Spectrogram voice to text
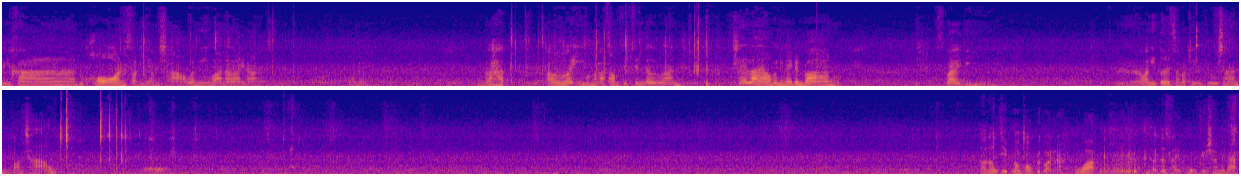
วัสดีค่ะทุกคนสวัสดียามเช้าวันนี้วันอะไรนะวันอะไรวันรหัสเอ้ยวันรหัสสามสิบสิ้นเดือนใช่แล้วเป็นไงกันบ้างสบายดีอันนี้เตยจะมากินฟิวชั่นตอนเช้าเราต้องจิบลงออกไปก่อนนะเพราะว่าเดี๋ยวจะใส่ผงฟิวชั่นไม่ได้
